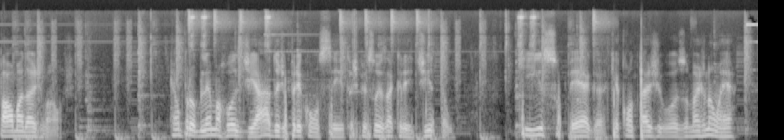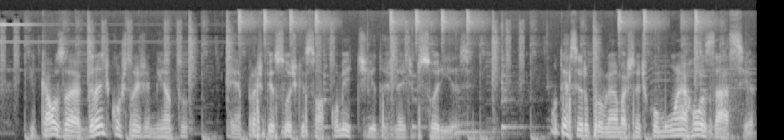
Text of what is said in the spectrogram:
palma das mãos. É um problema rodeado de preconceito. As pessoas acreditam que isso pega, que é contagioso, mas não é. E causa grande constrangimento é, para as pessoas que são acometidas né, de psoríase. Um terceiro problema bastante comum é a rosácea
